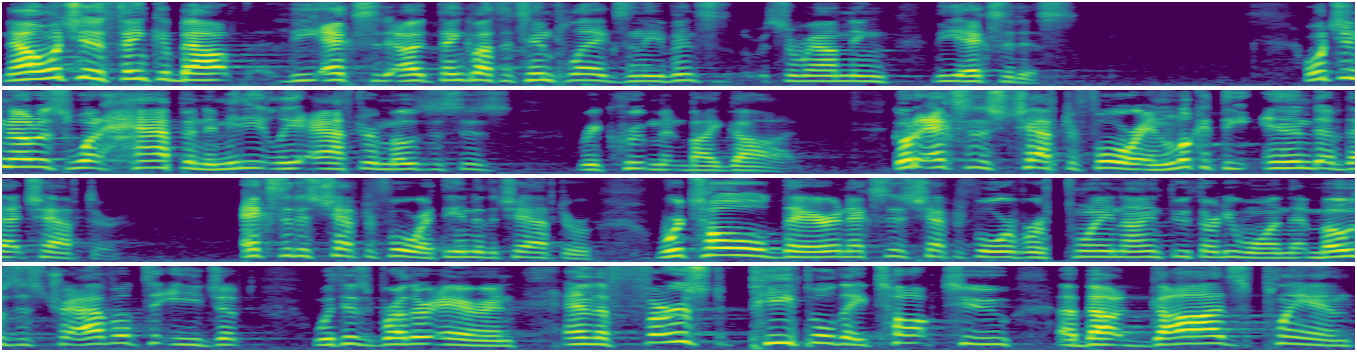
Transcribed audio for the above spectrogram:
Now, I want you to think about the Exodus, uh, think about the 10 plagues and the events surrounding the Exodus. I want you to notice what happened immediately after Moses' recruitment by God. Go to Exodus chapter 4 and look at the end of that chapter. Exodus chapter 4, at the end of the chapter, we're told there in Exodus chapter 4, verse 29 through 31, that Moses traveled to Egypt with his brother Aaron, and the first people they talked to about God's plan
